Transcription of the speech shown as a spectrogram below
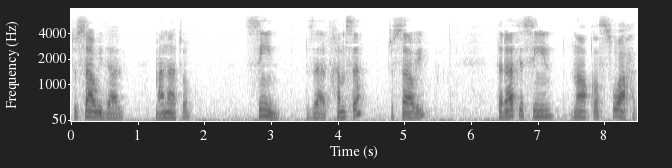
تساوي دال معناته س زائد خمسة تساوي ثلاثة س ناقص واحد.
